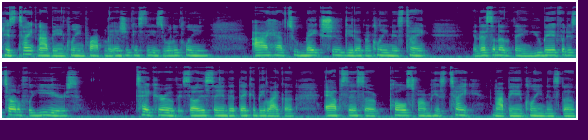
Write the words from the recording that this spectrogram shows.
his tank not being cleaned properly. As you can see, it's really clean. I have to make sure get up and clean this tank. And that's another thing. You beg for this turtle for years take care of it. So it's saying that there could be like a abscess or pulse from his tank not being cleaned and stuff.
